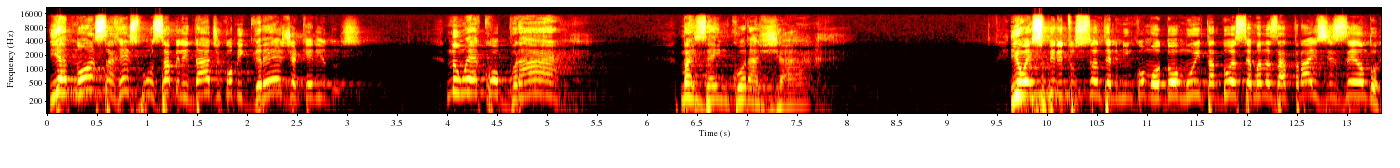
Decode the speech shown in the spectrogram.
E a nossa responsabilidade como igreja, queridos, não é cobrar, mas é encorajar. E o Espírito Santo, ele me incomodou muito há duas semanas atrás, dizendo:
